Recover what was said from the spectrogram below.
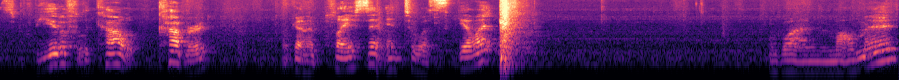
It's beautifully co covered. We're going to place it into a skillet. One moment.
